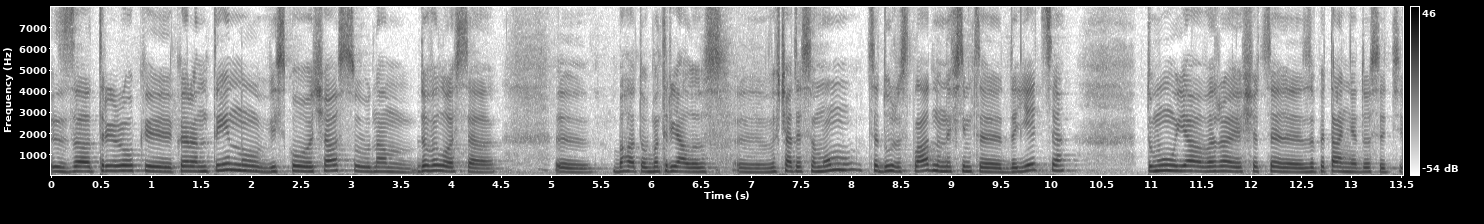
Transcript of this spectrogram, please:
За три роки карантину, військового часу нам довелося е, багато матеріалу вивчати самому. Це дуже складно, не всім це дається. Тому я вважаю, що це запитання досить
